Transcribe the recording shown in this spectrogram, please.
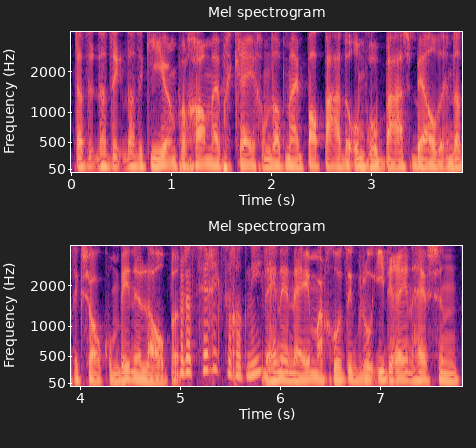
dat, dat, ik, dat ik hier een programma heb gekregen omdat mijn papa de omroepbaas belde en dat ik zo kon binnenlopen. Maar dat zeg ik toch ook niet? Nee, nee, nee. Maar goed, ik bedoel, iedereen heeft zijn,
